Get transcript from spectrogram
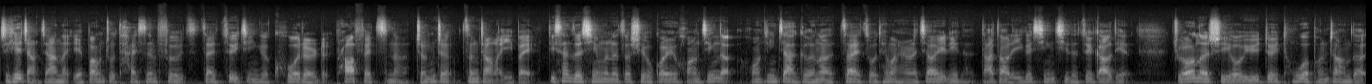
这些涨价呢，也帮助 Tyson Foods 在最近一个 quarter 的 profits 呢整整增长了一倍。第三则新闻呢，则是有关于黄金的，黄金价格呢在昨天晚上的交易里呢达到了一个星期的最高点，主要呢是由于对通货膨胀的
